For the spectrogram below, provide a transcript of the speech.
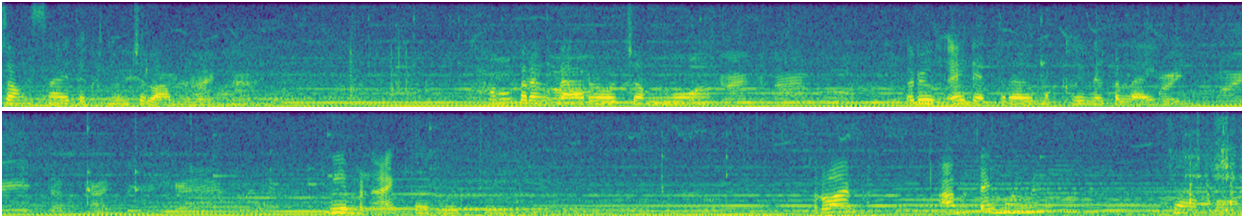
សង្ស័យតែខ្ញុំច្រឡំមនុស្សខំប្រឹងដើររកចង់ងាប់រឿងអីដែលត្រូវមកឃើញនៅកន្លែងនេះវាមិនអាចទៅរួចទេ រត់ឲ្យម្ទេសមួយណាចាបង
